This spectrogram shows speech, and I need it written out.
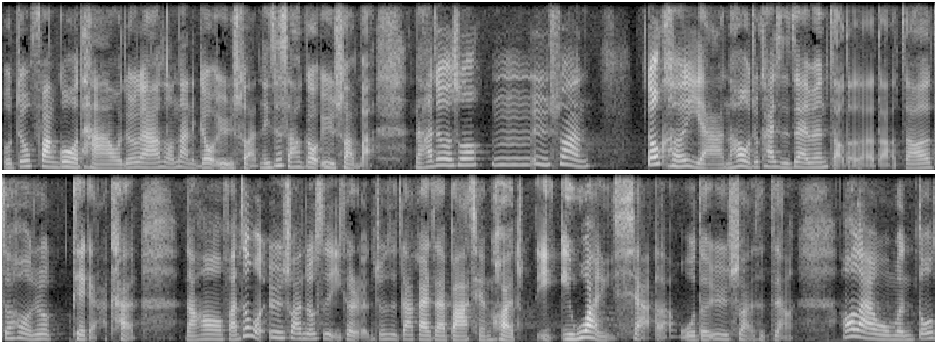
我就放过他，我就跟他说：“那你给我预算，你至少要给我预算吧。”然后他就会说：“嗯，预算都可以啊。”然后我就开始在那边找找找找，找了之后我就贴给他看。然后反正我预算就是一个人就是大概在八千块一一万以下啦，我的预算是这样。后来我们都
